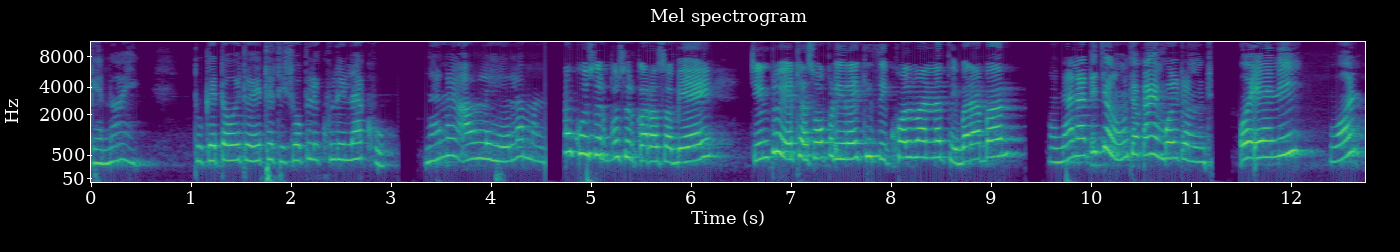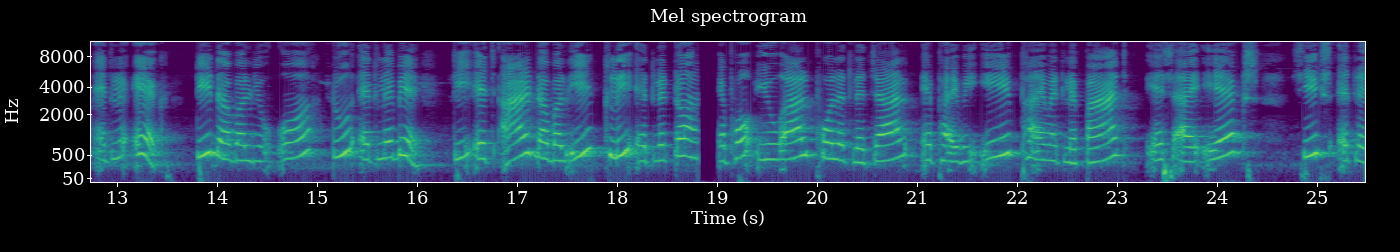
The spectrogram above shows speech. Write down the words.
કે નહીં? તું કેતો હોય તો હેઠેથી ચોપલી ખુલી રાખું ના ના આવલે હેલા મને. શું કુસુર પુસુર કરો છો બે? ચિંટુ હેઠે સોપડી રાખી છે ખોલવા નથી બરાબર? ના ના ટીચર હું તો કાંઈ બોલતો નથી. ઓ એની વન એટલે એક. ટી ડબલ્યુ ઓ ટુ એટલે બે. T H I double E three એટલે ત્રણ. F O U R four એટલે ચાર. એફ આઈ વી ઈ ફાઈવ એટલે પાંચ. એસ આઈ એક્સ સિક્સ એટલે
